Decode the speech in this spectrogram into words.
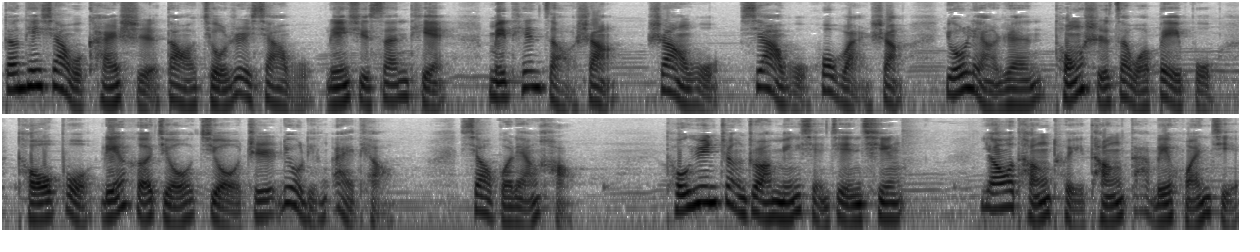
当天下午开始到九日下午，连续三天，每天早上、上午、下午或晚上，有两人同时在我背部、头部联合灸九支六零艾条，效果良好，头晕症状明显减轻，腰疼腿疼大为缓解。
